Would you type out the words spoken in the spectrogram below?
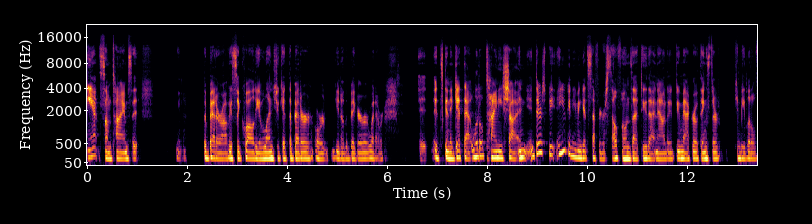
ant sometimes, it, you know, the better obviously quality of lens you get, the better, or, you know, the bigger or whatever it, it's going to get that little tiny shot. And eh, there's, you can even get stuff for your cell phones that do that now to do macro things. There can be little,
